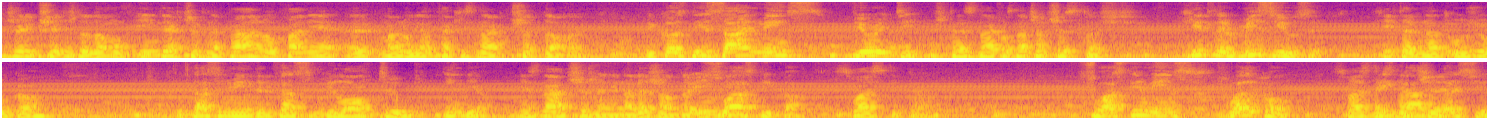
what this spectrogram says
Jeżeli przyjedziesz do domu w Indiach czy w Nepalu, panie y, malują taki znak przed domem. because this sign means purity. Ten znak oznacza czystość. Hitler misused it. Hitler nadużył go. It doesn't mean that it doesn't belong to India. Nie znaczy, że nie należą do Indii. Swastika. Swastika. Swasti means welcome. Swasti May God bless you.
